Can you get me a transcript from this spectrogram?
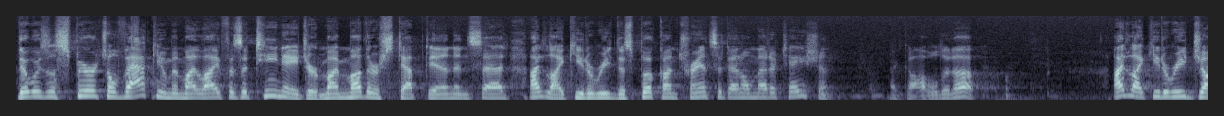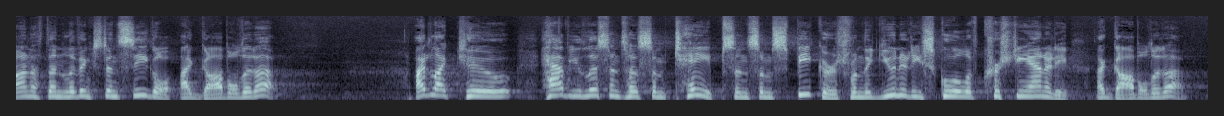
there was a spiritual vacuum in my life as a teenager. My mother stepped in and said, I'd like you to read this book on transcendental meditation. I gobbled it up. I'd like you to read Jonathan Livingston Seagull. I gobbled it up. I'd like to have you listen to some tapes and some speakers from the Unity School of Christianity. I gobbled it up.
